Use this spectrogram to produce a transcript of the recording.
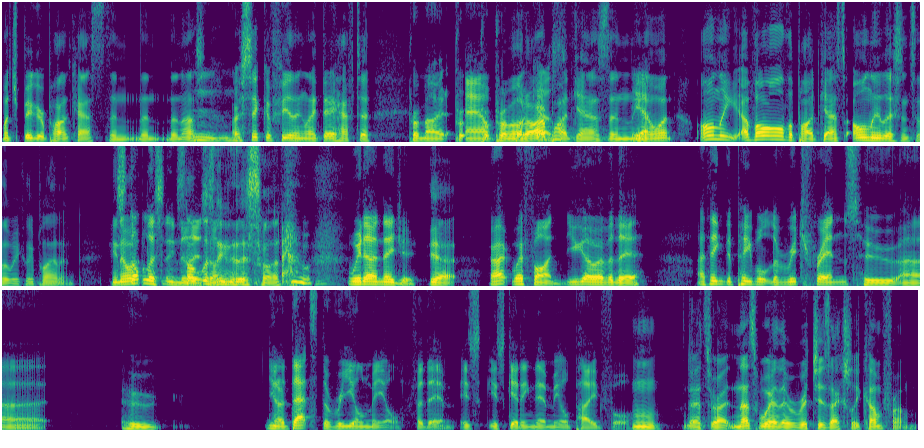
much bigger podcasts than than, than us Mm-hmm. are sick of feeling like they have to Promote pr- our pr- promote our podcast. podcast. And you know what? Only of all the podcasts, only listen to the Weekly Planet. You know Stop what? listening to Stop this listening one. to this one. We don't need you. yeah. All right, we're fine. You go over there. I think the people, the rich friends who, uh, who, you know, that's the real meal for them is is getting their meal paid for. Mm, that's right, and that's where their riches actually come from.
